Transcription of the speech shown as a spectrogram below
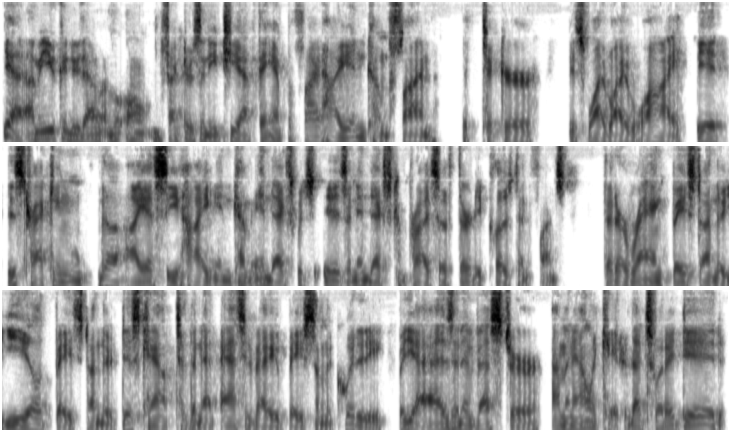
Yeah, I mean, you can do that. In fact, there's an ETF, the Amplify High Income Fund. The ticker is YYY. It is tracking the ISE High Income Index, which is an index comprised of 30 closed end funds that are ranked based on their yield, based on their discount to the net asset value, based on liquidity. But yeah, as an investor, I'm an allocator. That's what I did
